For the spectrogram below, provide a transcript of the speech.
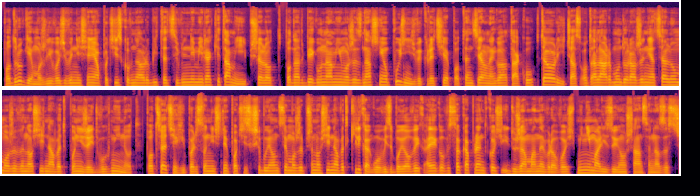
Po drugie, możliwość wyniesienia pocisków na orbitę cywilnymi rakietami i przelot ponad biegunami może znacznie opóźnić wykrycie potencjalnego ataku. W teorii czas od alarmu do rażenia celu może wynosić nawet poniżej dwóch minut. Po trzecie, hipersoniczny pocisk szybujący może przenosić nawet kilka głowic bojowych, a jego wysoka prędkość i duża manewrowość minimalizują szanse na zestrzelenie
